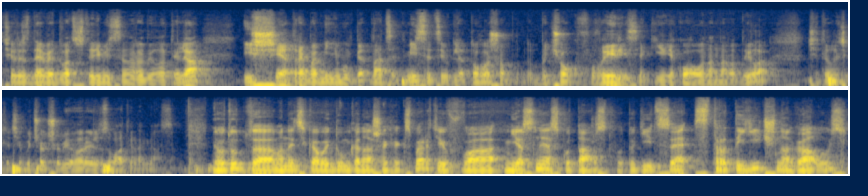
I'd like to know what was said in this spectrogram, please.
через 9-24 місяці народила теля. І ще треба мінімум 15 місяців для того, щоб бичок виріс, який, якого вона народила, чи теличка, чи бичок, щоб його реалізувати на м'ясо. І отут а, мене цікавить думка наших експертів. А, М'ясне скотарство тоді це стратегічна галузь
